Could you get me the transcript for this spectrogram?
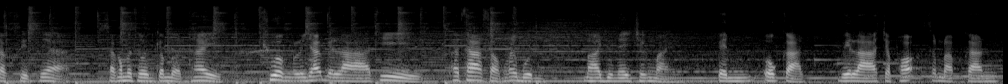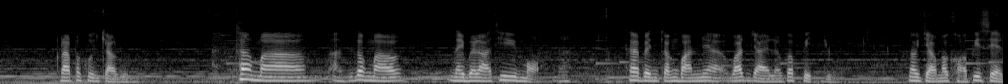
ศักดิ์สิทธิ์เนี่ยสังฆมณฑลกำหนดให้ช่วงระยะเวลาที่พระธาตุสองพระบุญมาอยู่ในเชียงใหม่ เป็นโอกาสเวลาเฉพาะสำหรับการกราบพระคุณแก่หลุนถ้ามาอาจจะต้องมาในเวลาที่เหมาะ ถ้าเป็นกลางวันเนี่ยวัดใหญ่เราก็ปิดอยู่ นอกจากมาขอพิเศษ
